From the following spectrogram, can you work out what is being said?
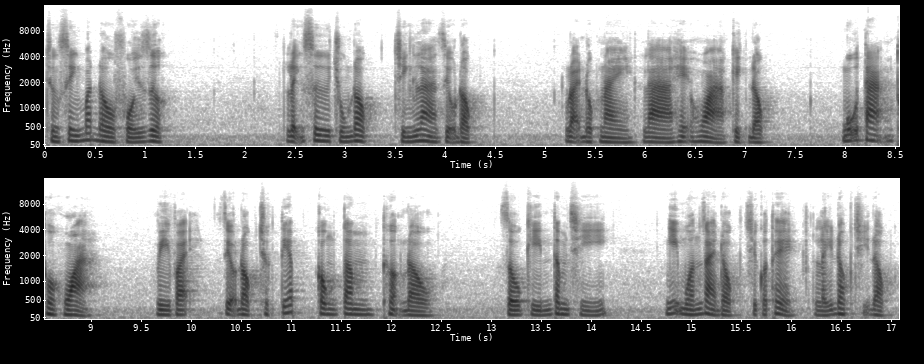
Trường sinh bắt đầu phối dược. Lệnh sư trúng độc chính là rượu độc. Loại độc này là hệ hỏa kịch độc, Ngũ tạng thuộc hỏa. Vì vậy, rượu độc trực tiếp công tâm thượng đầu, Giấu kín tâm trí. Nghĩ muốn giải độc chỉ có thể lấy độc trị độc.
